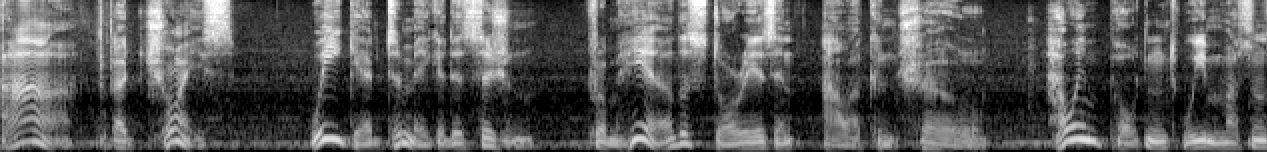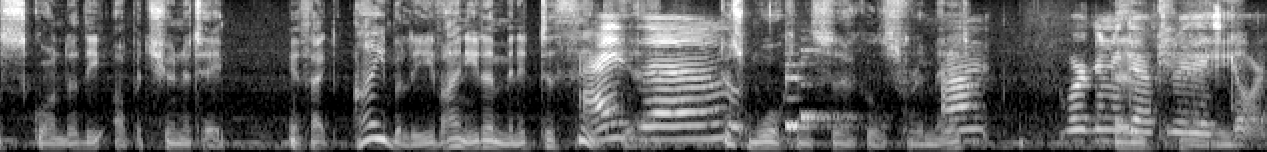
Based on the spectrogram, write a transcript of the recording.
Ah, a choice. We get to make a decision. From here, the story is in our control. How important we mustn't squander the opportunity. In fact, I believe I need a minute to think. I here. Just walk in circles for a minute. Um, we're gonna go through this door.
